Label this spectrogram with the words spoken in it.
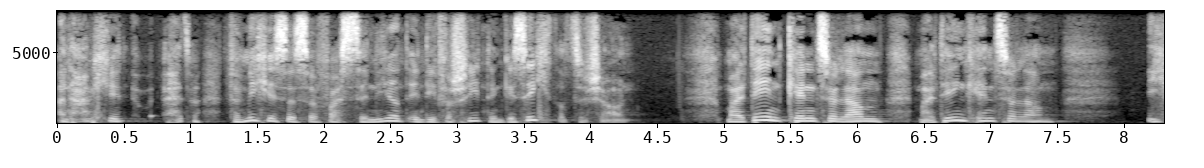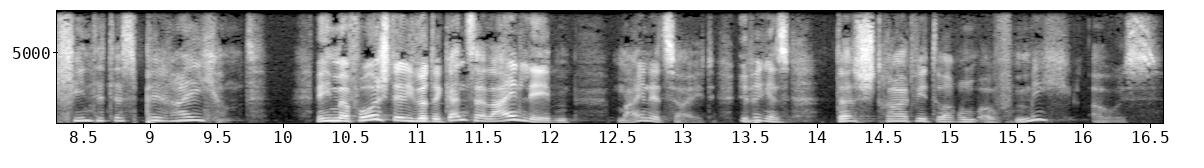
Und ich, also für mich ist es so faszinierend, in die verschiedenen Gesichter zu schauen. Mal den kennenzulernen, mal den kennenzulernen. Ich finde das bereichernd. Wenn ich mir vorstelle, ich würde ganz allein leben, meine Zeit. Übrigens, das strahlt wiederum auf mich aus.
